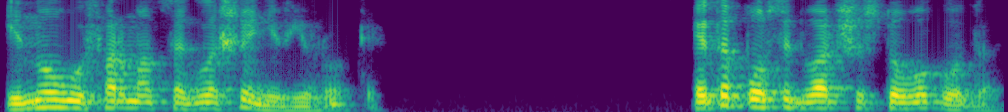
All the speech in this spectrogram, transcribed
и новую формат соглашений в Европе. Это после 26 года.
